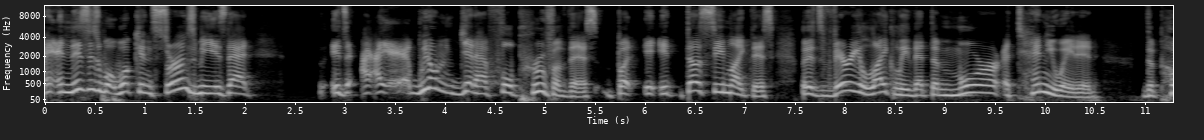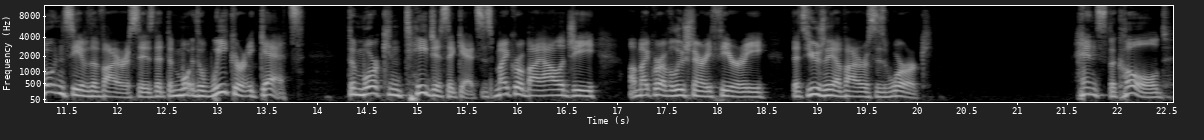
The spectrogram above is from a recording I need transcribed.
And this is what what concerns me is that it's I, I, we don't yet have full proof of this, but it, it does seem like this. But it's very likely that the more attenuated the potency of the virus is that the more the weaker it gets, the more contagious it gets. It's microbiology, a microevolutionary theory. That's usually how viruses work. hence the cold,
